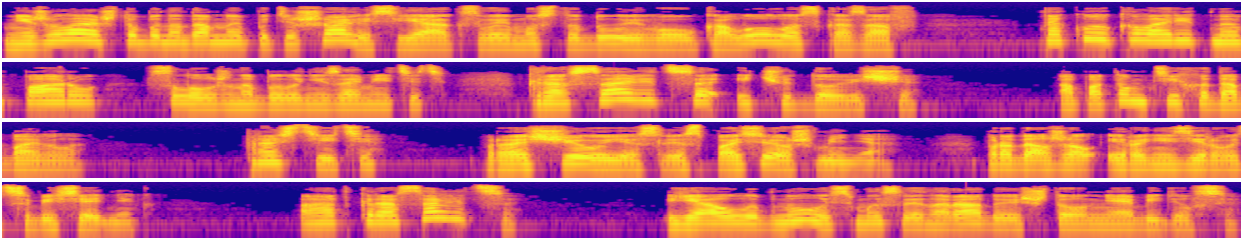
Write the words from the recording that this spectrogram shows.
Не желая, чтобы надо мной потешались, я к своему стыду его уколола, сказав, «Такую колоритную пару сложно было не заметить. Красавица и чудовище». А потом тихо добавила, «Простите». «Прощу, если спасешь меня», — продолжал иронизировать собеседник. «А от красавицы?» Я улыбнулась, мысленно радуясь, что он не обиделся.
